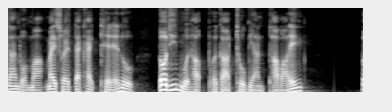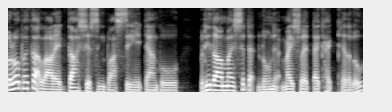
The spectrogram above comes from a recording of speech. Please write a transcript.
လမ်းပေါ်မှာမိုက်ဆွဲတက်ခိုက်ခဲ့တယ်လို့တော်ကြီးမွေဟောက်ဘက်ကထုတ်ပြန်ထားပါတယ်။ ပလောဘက်ကလာတဲ့ကားရှစ်စီးပါစီရင်တန်းကိုပတိသာမိုက်စစ်တပ်လုံးနဲ့မိုက်ဆွဲတိုက်ခိုက်ခဲ့တယ်လို့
